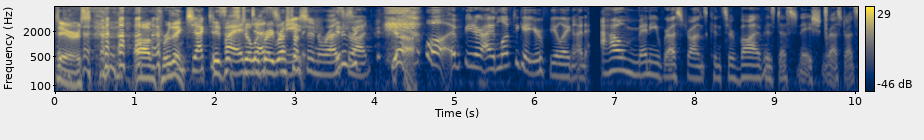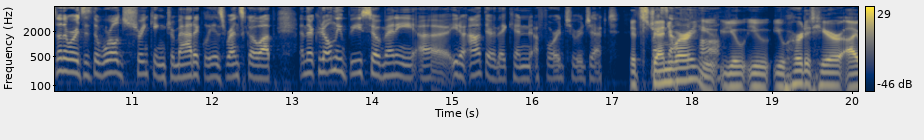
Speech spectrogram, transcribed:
okay. upstairs um, for a thing. Rejected is it still a a, great restaurant? is a- restaurant. yeah. Well, uh, Peter, I'd love to get your feeling on how many restaurants can survive as destination restaurants. In other words, is the world shrinking dramatically as rents go up, and there can only be so many, uh, you know, out there that can afford to reject. It's January. You, you you you heard it here. I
